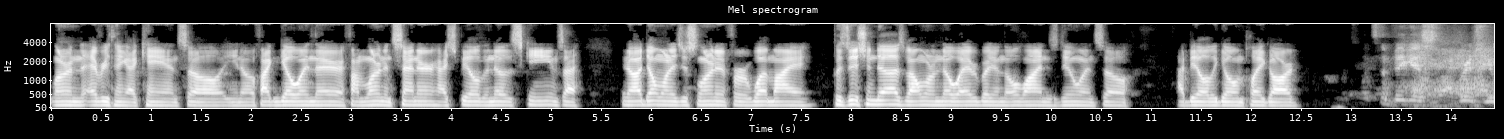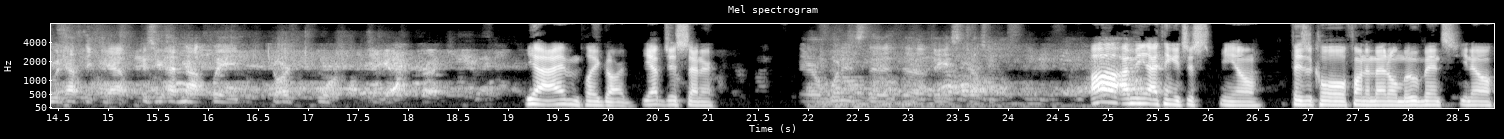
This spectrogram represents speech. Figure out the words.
learn everything I can. So, you know, if I can go in there, if I'm learning center, I should be able to know the schemes. I, you know, I don't want to just learn it for what my position does, but I want to know what everybody on the O line is doing. So I'd be able to go and play guard. What's the biggest bridge you would have to gap because you had not played guard before? correct? Yeah, I haven't played guard. Yep, just center. There, what is the, the biggest adjustment? Uh, I mean, I think it's just, you know, physical, fundamental movements. You know,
